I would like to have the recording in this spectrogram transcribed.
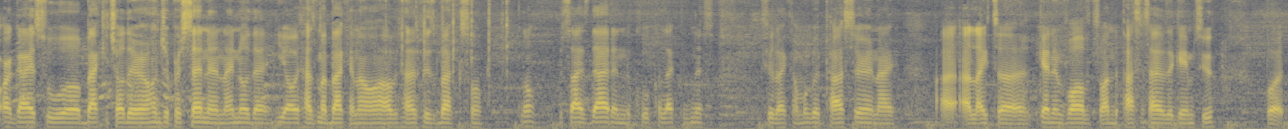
are guys who uh, back each other 100%, and I know that he always has my back, and I'll always have his back. So no, besides that and the cool collectiveness, I feel like I'm a good passer, and I, I I like to get involved on the passing side of the game too. But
